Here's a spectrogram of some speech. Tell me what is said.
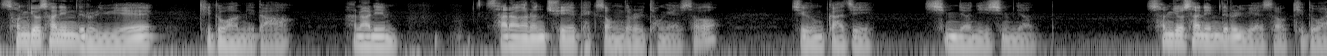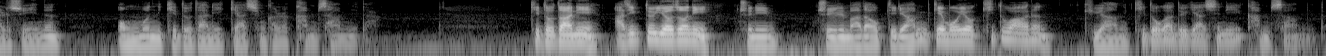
선교사님들을 위해 기도합니다. 하나님, 사랑하는 주의 백성들을 통해서 지금까지 10년, 20년 선교사님들을 위해서 기도할 수 있는 옥문 기도단이 있게 하신 걸 감사합니다. 기도단이 아직도 여전히 주님 주일마다 엎드려 함께 모여 기도하는 귀한 기도가 되게 하시니 감사합니다.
